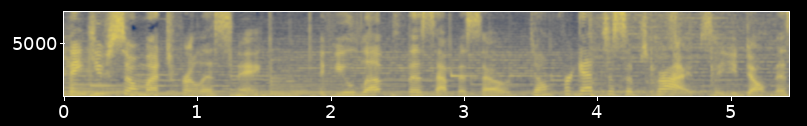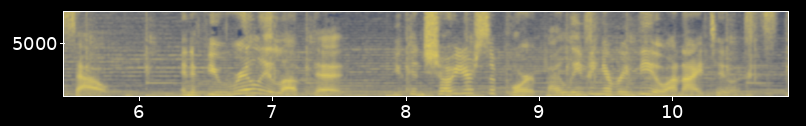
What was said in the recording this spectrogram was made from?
Thank you so much for listening. If you loved this episode, don't forget to subscribe so you don't miss out. And if you really loved it, you can show your support by leaving a review on iTunes.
